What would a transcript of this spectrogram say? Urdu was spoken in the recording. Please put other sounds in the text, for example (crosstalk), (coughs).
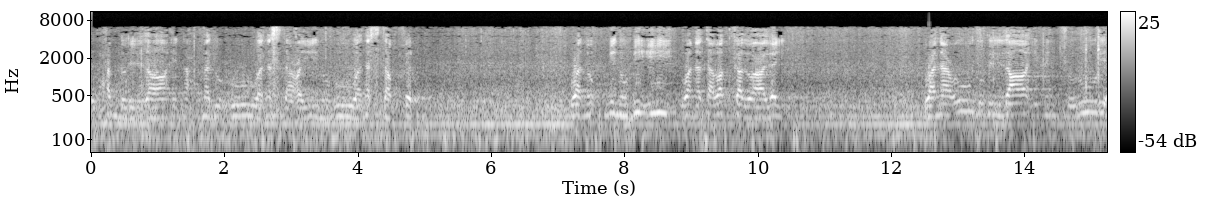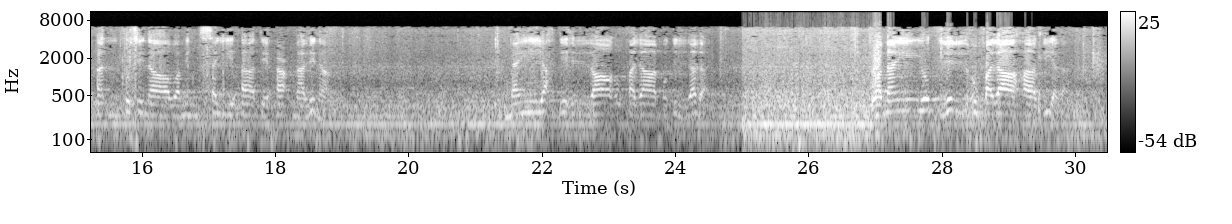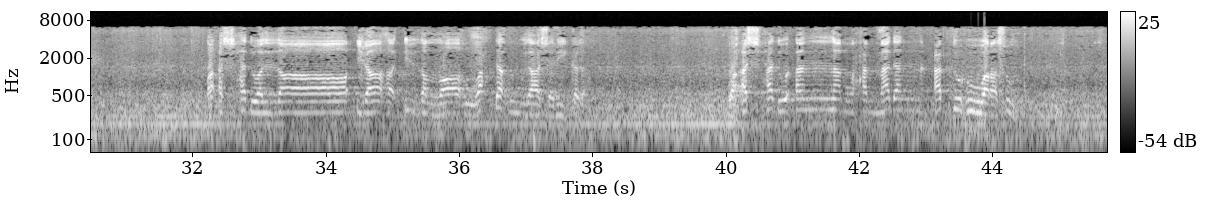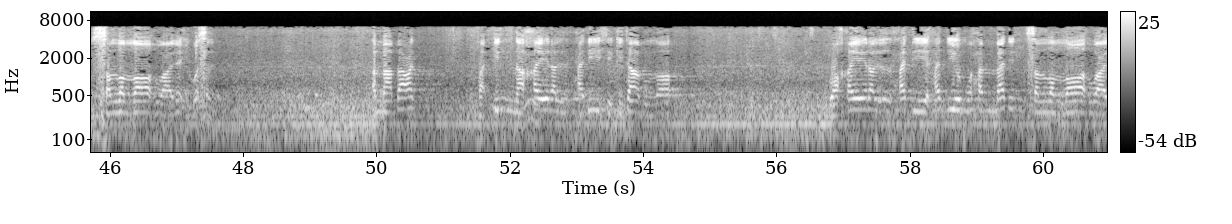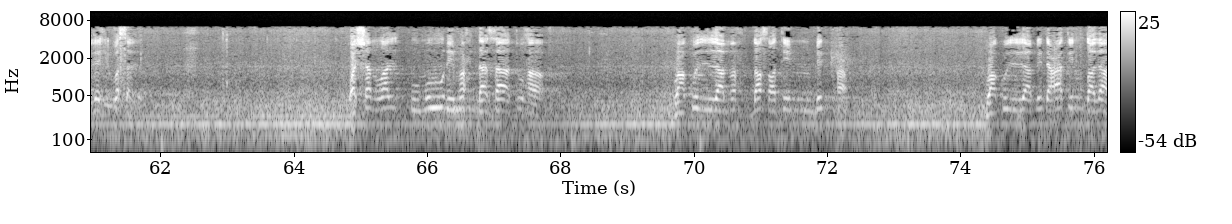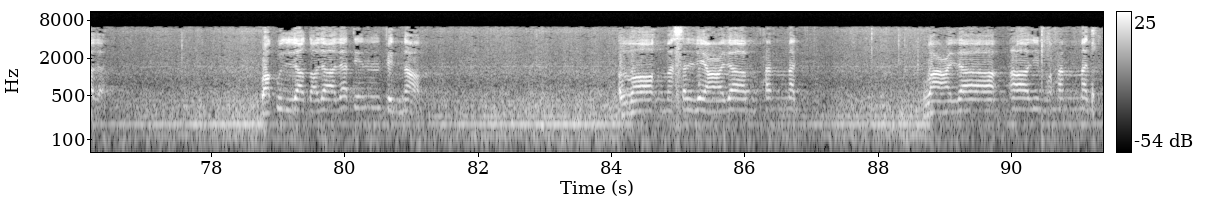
الحمد لله نحمده ونستعينه ونستغفره ونؤمن به ونتوكل عليه ونعوذ بالله من شرور أنفسنا ومن سيئات أعمالنا من يهده الله فلا مضل له ومن يضلله فلا هادي له وأشهد أن لا إله إلا الله وحده لا شريك له. وأشهد أن محمدا عبده ورسوله صلى الله عليه وسلم. أما بعد، فإن خير الحديث كتاب الله، وخير الحدي هدي محمد صلى الله عليه وسلم. وشر الأمور محدثاتها وكل محدثة بدعة وكل بدعة ضلالة وكل ضلالة في النار اللهم صل على محمد وعلى آل محمد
